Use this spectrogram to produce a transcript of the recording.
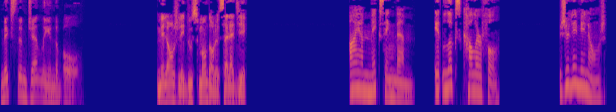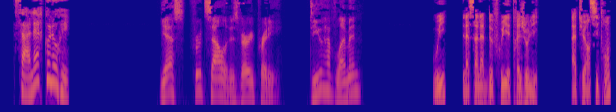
Mix them gently in the bowl. Mélange-les doucement dans le saladier. I am mixing them. It looks colorful. Je les mélange. Ça a l'air coloré. Yes, fruit salad is very pretty. Do you have lemon? Oui, la salade de fruits est très jolie. As-tu un citron?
